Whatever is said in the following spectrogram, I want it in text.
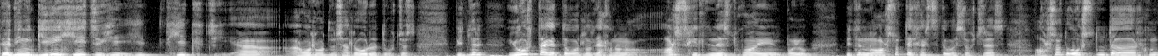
Тэгэд энэ гэрийн хийц хийдэлж агуулгууд нь шал өөр өдөг учраас бид нар юурта гэдэг бол яг нэг орс хэлнээс тухайн үеийн буюу бид нар орсуудтай харьцдаг байсан учраас орсууд өөрсдөндөө ойрхон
